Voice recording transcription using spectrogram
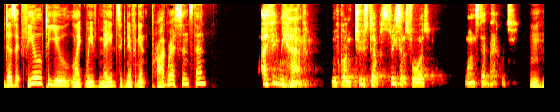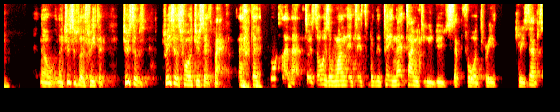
does it feel to you like we've made significant progress since then? I think we have. We've gone two steps, three steps forward, one step backwards. Mm -hmm. No, no, two steps or three steps. Two steps, three steps forward, two steps back. That's, okay. that's like that. So it's always a one. It's it's but the, in that time you do step forward three three steps.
